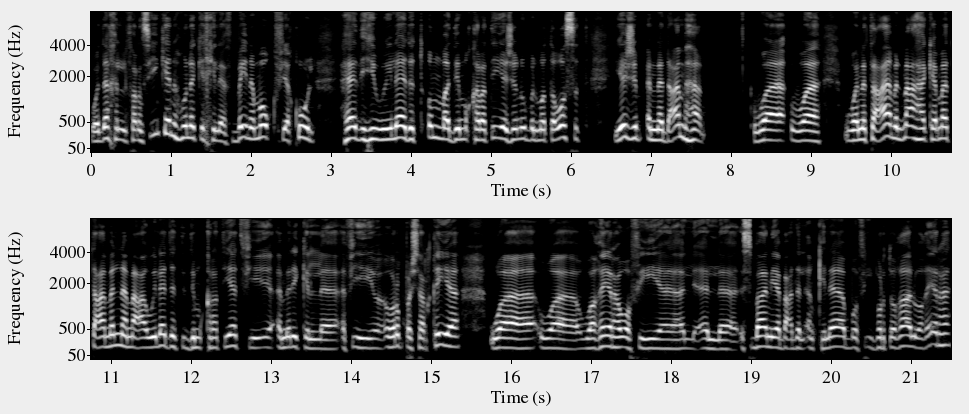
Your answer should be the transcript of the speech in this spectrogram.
وداخل الفرنسيين. كان هناك خلاف بين موقف يقول هذه ولادة أمة ديمقراطية جنوب المتوسط يجب أن ندعمها و و ونتعامل معها كما تعاملنا مع ولادة الديمقراطيات في أمريكا في أوروبا الشرقية و و وغيرها وفي إسبانيا بعد الانقلاب وفي البرتغال وغيرها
